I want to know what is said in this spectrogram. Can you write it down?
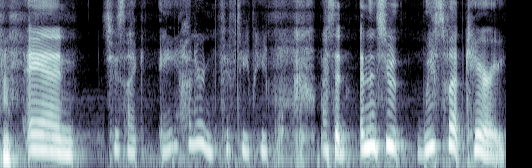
and she's like 850 people. I said, and then she we swept Carey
